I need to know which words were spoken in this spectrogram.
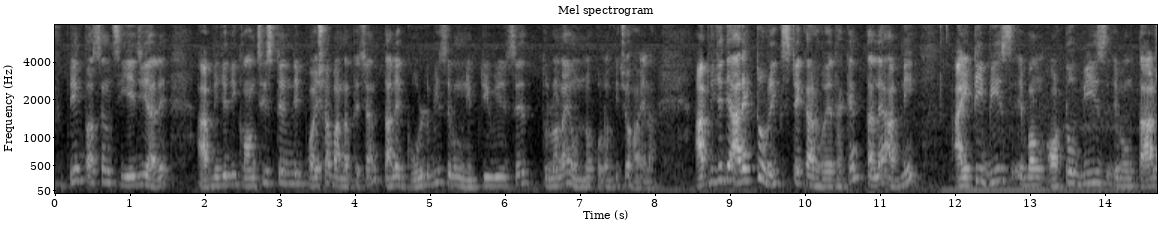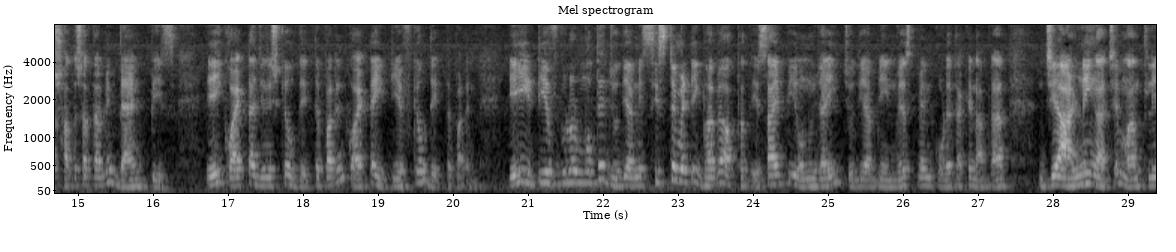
ফিফটিন পার্সেন্ট সিএজিআরে আপনি যদি কনসিস্টেন্টলি পয়সা বানাতে চান, তাহলে গোল্ড বিস এবং নিফটি বিসের তুলনায় অন্য কোনো কিছু হয় না। আপনি যদি আরেকটু রিস্ক টেকার হয়ে থাকেন, তাহলে আপনি আইটি বিজ এবং অটো বিজ এবং তার সাথে সাথে আপনি ব্যাংক বিজ, এই কয়েকটা জিনিসকেও দেখতে পারেন, কয়েকটা ইটিএফকেও দেখতে পারেন। এই ইটিএফগুলোর মধ্যে যদি আপনি সিস্টেমেটিকভাবে অর্থাৎ এসআইপি অনুযায়ী যদি আপনি ইনভেস্টমেন্ট করে থাকেন, আপনার যে আর্নিং আছে মান্থলি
